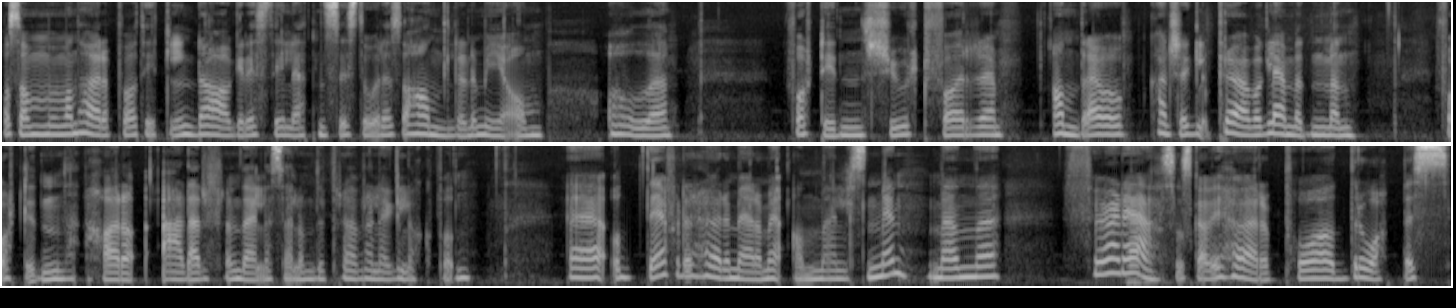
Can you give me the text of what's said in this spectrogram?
Og som man hører på tittelen 'Dager i stillhetens historie', så handler det mye om å holde fortiden skjult for eh, andre, og kanskje prøve å glemme den, men fortiden har, er der fremdeles, selv om du prøver å legge lokk på den. Eh, og det får dere høre mer om i anmeldelsen min, men eh, før det så skal vi høre på Dråpes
